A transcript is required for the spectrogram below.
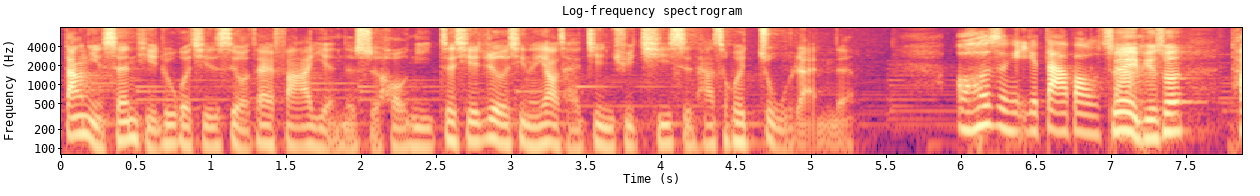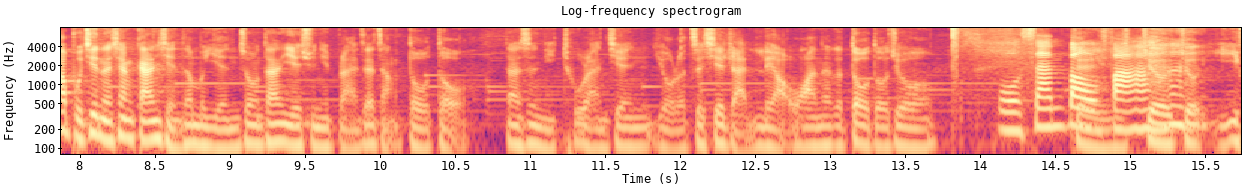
当你身体如果其实是有在发炎的时候，你这些热性的药材进去，其实它是会助燃的。哦，整个一个大爆炸。所以比如说，它不见得像干癬这么严重，但是也许你本来在长痘痘，但是你突然间有了这些燃料，哇，那个痘痘就火山爆发，就就一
